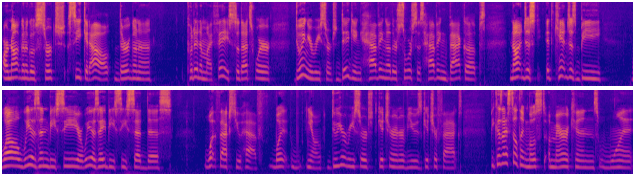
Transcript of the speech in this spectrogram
are not going to go search, seek it out. They're going to put it in my face. So that's where doing your research, digging, having other sources, having backups, not just, it can't just be, well, we as NBC or we as ABC said this. What facts do you have? What, you know, do your research, get your interviews, get your facts. Because I still think most Americans want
